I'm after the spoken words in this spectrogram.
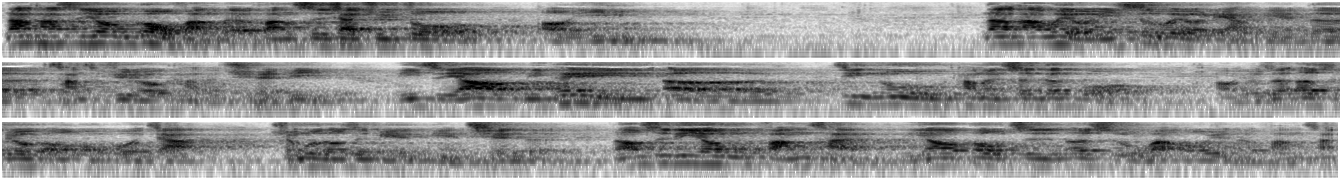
那它是用购房的方式下去做呃移民。那他会有一次会有两年的长期居留卡的权利，你只要你可以呃进入他们申根国，好，有这二十六个欧盟国家，全部都是免免签的，然后是利用房产，你要购置二十五万欧元的房产，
